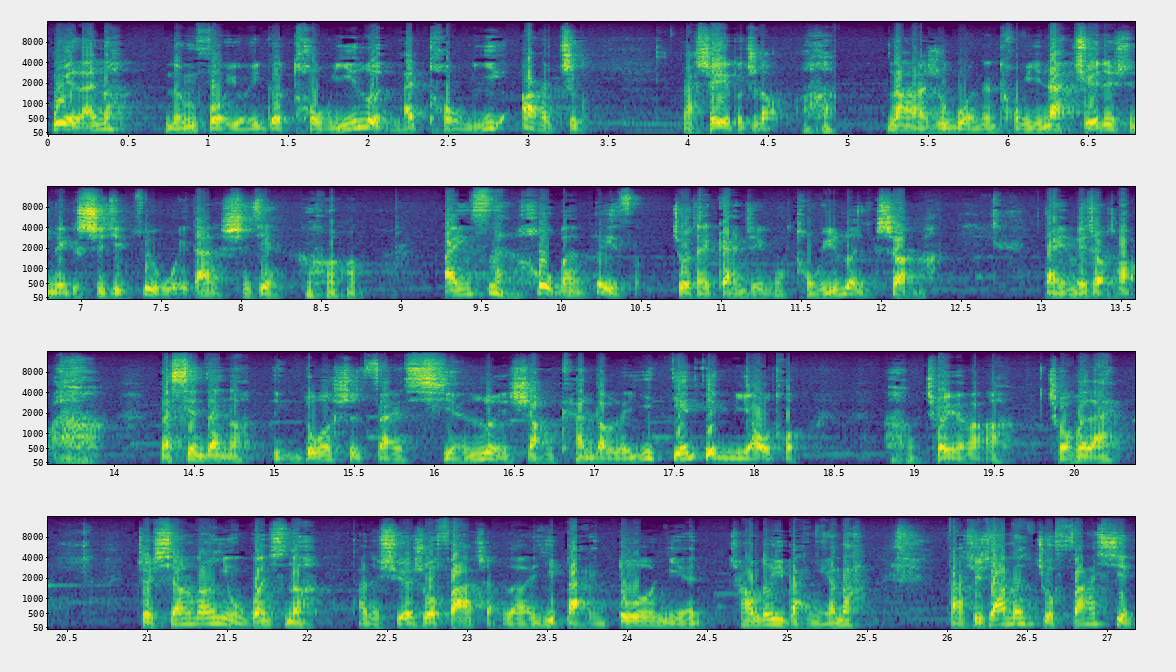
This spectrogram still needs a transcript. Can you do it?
未来呢，能否有一个统一论来统一二者？那谁也不知道啊。那如果能统一，那绝对是那个世纪最伟大的事件。爱因斯坦后半辈子就在干这个统一论的事儿嘛，但也没找着。那现在呢，顶多是在弦论上看到了一点点苗头。扯远了啊，扯回来，这相当应有关系呢。他的学说发展了一百多年，差不多一百年吧，法学家们就发现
